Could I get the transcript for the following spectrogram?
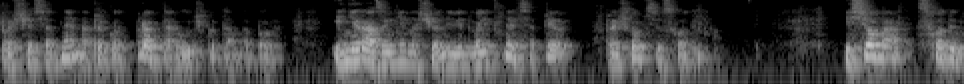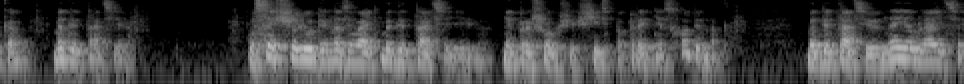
про щось одне, наприклад, про авторучку там або і ні разу ні на що не відволікнешся, ти пройшов цю сходинку. І сьома сходинка медитація. Усе, що люди називають медитацією, не пройшовши шість попередніх сходинок, медитацією не являється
